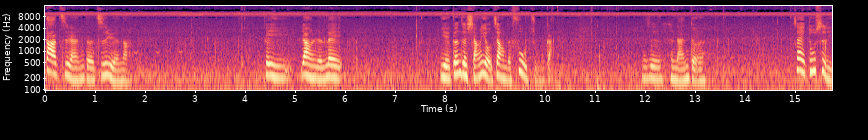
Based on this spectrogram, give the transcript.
大自然的资源呐、啊，可以让人类也跟着享有这样的富足感，就是很难得。在都市里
